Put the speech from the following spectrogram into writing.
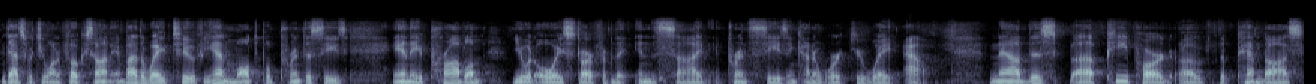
that's what you want to focus on. And by the way, too, if you had multiple parentheses in a problem, you would always start from the inside parentheses and kind of work your way out. Now, this uh, P part of the PEMDAS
